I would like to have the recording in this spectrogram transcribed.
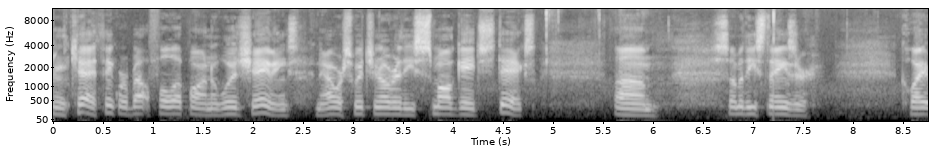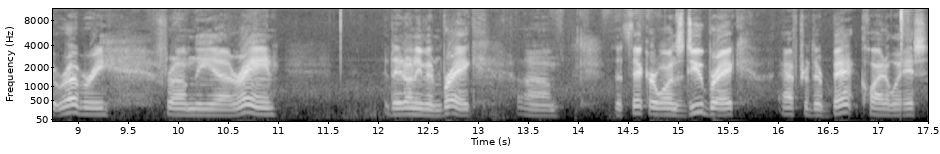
Okay, I think we're about full up on the wood shavings. Now we're switching over to these small gauge sticks. Um, some of these things are quite rubbery from the uh, rain. They don't even break. Um, the thicker ones do break after they're bent quite a ways,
